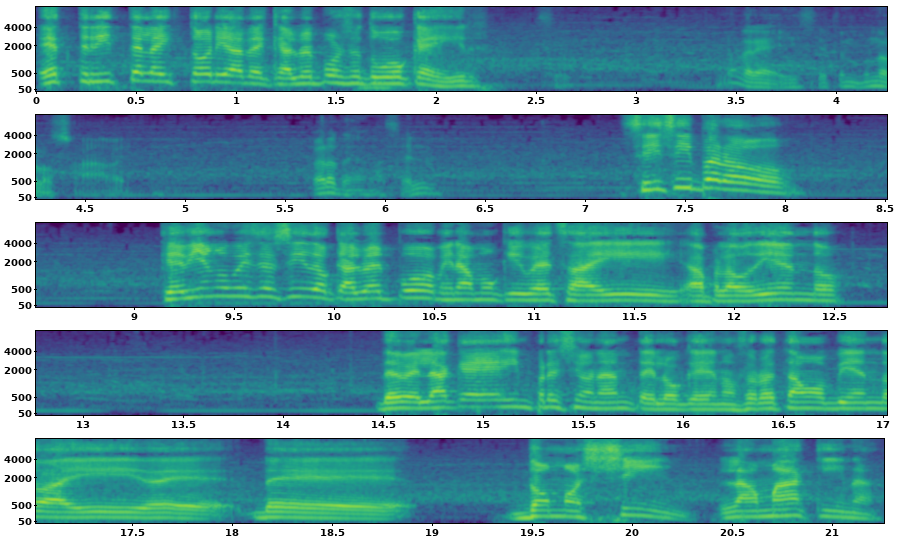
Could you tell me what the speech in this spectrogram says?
Es triste la historia de que Albert Pujols se tuvo que ir. No crees, si todo el mundo lo sabe. Pero tenés que hacerlo. Sí, sí, pero qué bien hubiese sido que Albert Pujols, mira a Mookie Betts ahí aplaudiendo. De verdad que es impresionante lo que nosotros estamos viendo ahí de, de The Machine, la máquina.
